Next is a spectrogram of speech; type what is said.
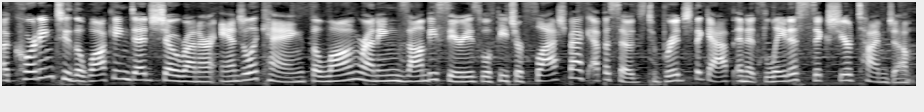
according to The Walking Dead showrunner Angela Kang, the long running zombie series will feature flashback episodes to bridge the gap in its latest six year time jump.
